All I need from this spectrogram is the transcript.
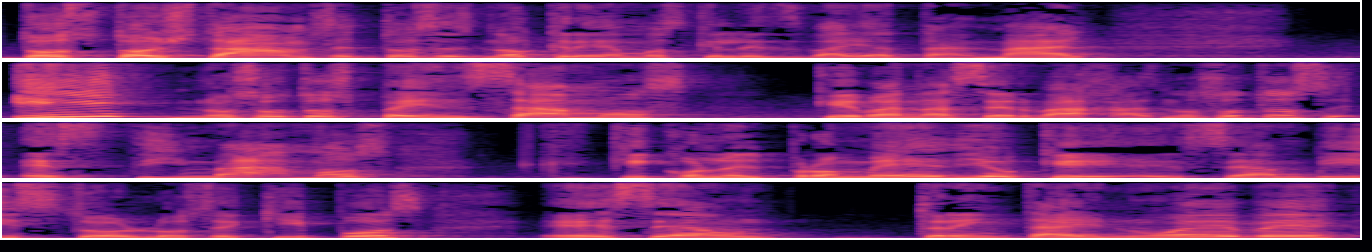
dos touchdowns. Entonces no creemos que les vaya tan mal. Y nosotros pensamos que van a ser bajas. Nosotros estimamos que, con el promedio que se han visto los equipos, eh, sea un 39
